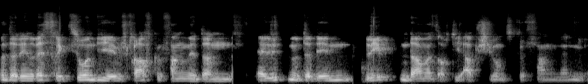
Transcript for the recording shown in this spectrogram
unter den Restriktionen, die eben Strafgefangene dann erlitten, unter denen lebten damals auch die Abschiebungsgefangenen.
